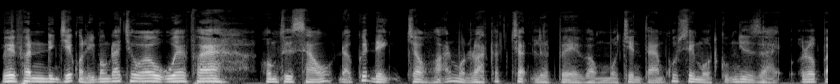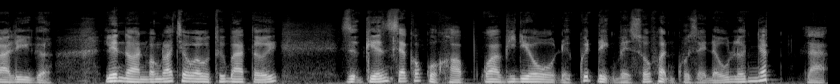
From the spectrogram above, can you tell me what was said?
Về phần định chế quản lý bóng đá châu Âu UEFA, hôm thứ Sáu đã quyết định cho hoãn một loạt các trận lượt về vòng 1 trên 8 cúp C1 cũng như giải Europa League. Liên đoàn bóng đá châu Âu thứ ba tới dự kiến sẽ có cuộc họp qua video để quyết định về số phận của giải đấu lớn nhất là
